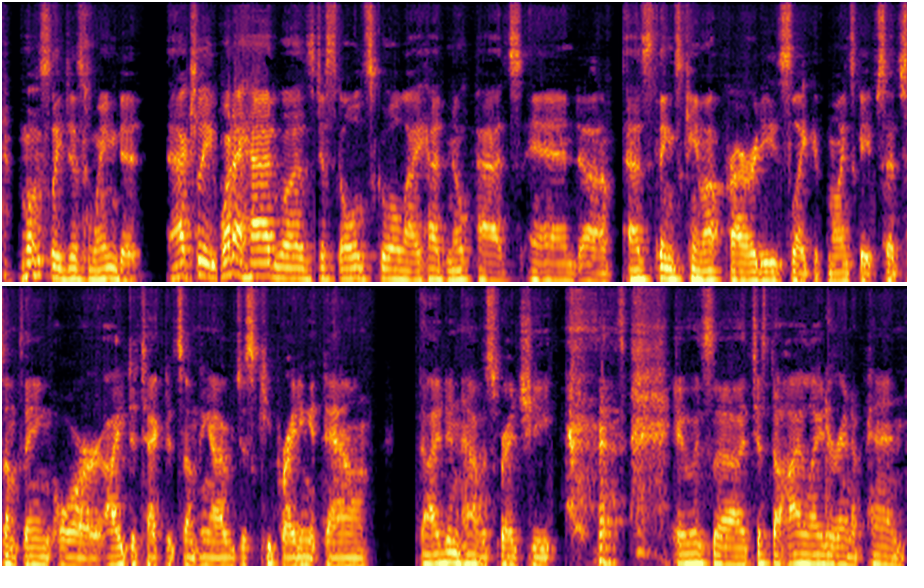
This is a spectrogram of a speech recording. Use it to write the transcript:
Mostly just winged it. Actually, what I had was just old school. I had notepads, and uh, as things came up, priorities like if Mindscape said something or I detected something, I would just keep writing it down. I didn't have a spreadsheet. it was uh, just a highlighter and a pen.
